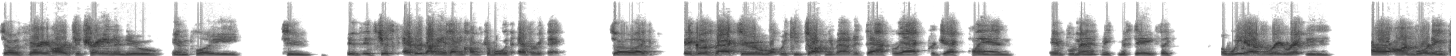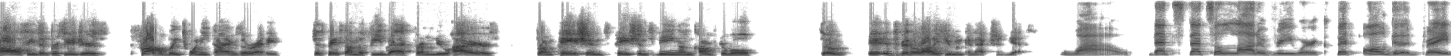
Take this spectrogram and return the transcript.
So it's very hard to train a new employee to it, it's just everybody is uncomfortable with everything. So like it goes back to what we keep talking about: adapt, react, project, plan, implement, make mistakes. Like we have rewritten our onboarding policies and procedures probably 20 times already, just based on the feedback from new hires, from patients, patients being uncomfortable. So it, it's been a lot of human connection. Yes. Wow, that's that's a lot of rework, but all good, right?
